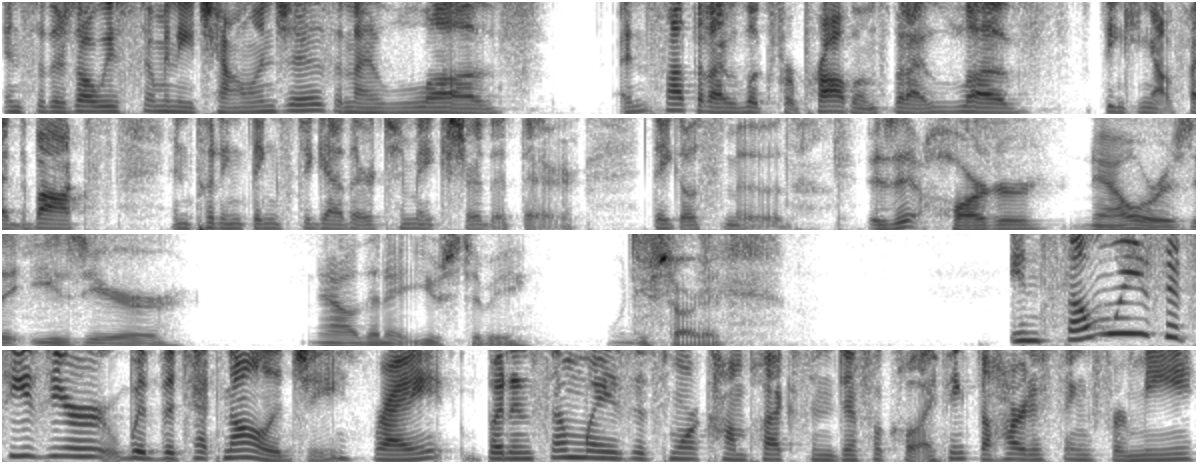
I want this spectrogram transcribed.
And so there's always so many challenges, and I love, and it's not that I look for problems, but I love thinking outside the box and putting things together to make sure that they're they go smooth. Is it harder now or is it easier now than it used to be when you started? in some ways it's easier with the technology right but in some ways it's more complex and difficult i think the hardest thing for me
